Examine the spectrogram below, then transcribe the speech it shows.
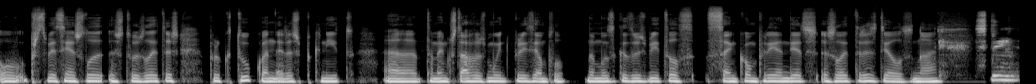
uh, percebessem as, as, tuas letras, porque tu, quando eras pequenito, uh, também gostavas muito, por exemplo, da música dos Beatles sem compreenderes as letras deles, não é? Sim,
